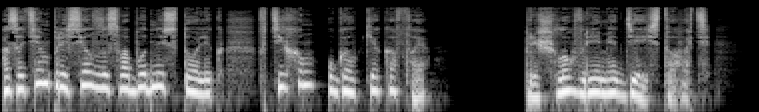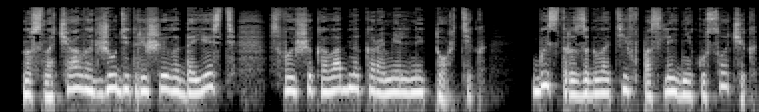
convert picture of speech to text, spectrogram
а затем присел за свободный столик в тихом уголке кафе. Пришло время действовать. Но сначала Джудит решила доесть свой шоколадно-карамельный тортик. Быстро заглотив последний кусочек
